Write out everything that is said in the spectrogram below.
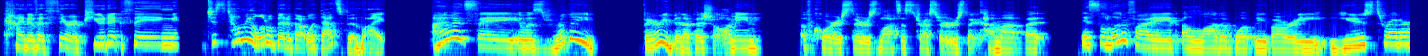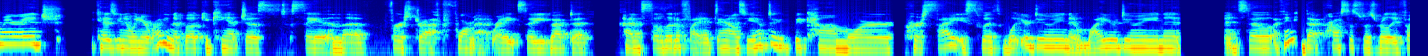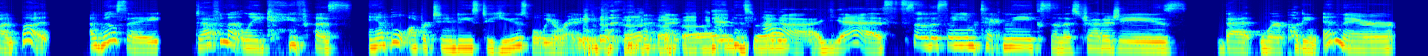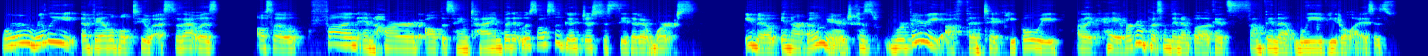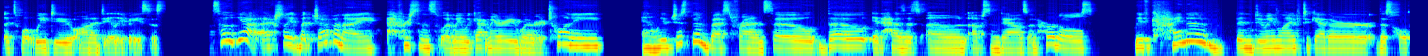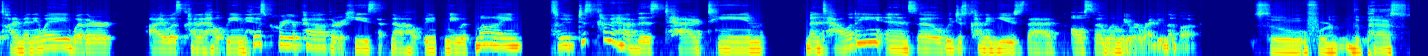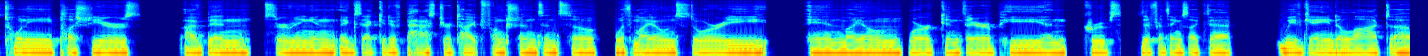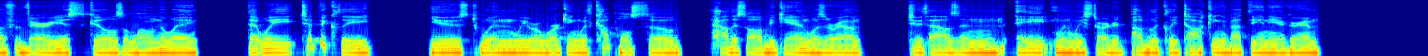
kind of a therapeutic thing? Just tell me a little bit about what that's been like. I would say it was really very beneficial. I mean, of course, there's lots of stressors that come up, but it solidified a lot of what we've already used throughout our marriage. Because, you know, when you're writing a book, you can't just say it in the first draft format, right? So you have to kind of solidify it down. So you have to become more precise with what you're doing and why you're doing it. And so I think that process was really fun. But I will say, definitely gave us ample opportunities to use what we are writing. ah, yes. So the same techniques and the strategies that we're putting in there were really available to us. So that was also fun and hard all at the same time, but it was also good just to see that it works you know, in our own marriage, because we're very authentic people. We are like, hey, if we're going to put something in a book, it's something that we've utilized. It's, it's what we do on a daily basis. So, yeah, actually, but Jeff and I, ever since, I mean, we got married when we were 20 and we've just been best friends. So, though it has its own ups and downs and hurdles, we've kind of been doing life together this whole time anyway, whether I was kind of helping his career path or he's now helping me with mine. So, we've just kind of had this tag team mentality. And so we just kind of used that also when we were writing the book. So for the past 20 plus years, I've been serving in executive pastor type functions. And so with my own story and my own work and therapy and groups, different things like that, we've gained a lot of various skills along the way that we typically used when we were working with couples. So how this all began was around 2008, when we started publicly talking about the Enneagram,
